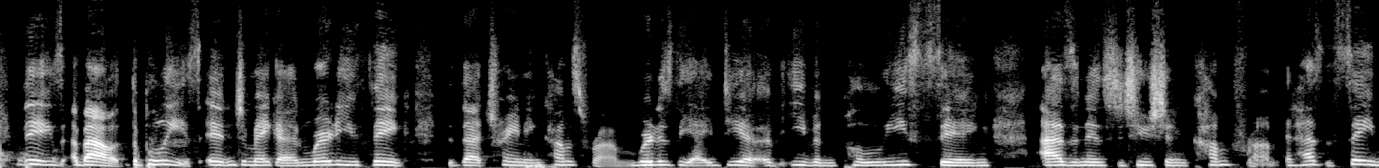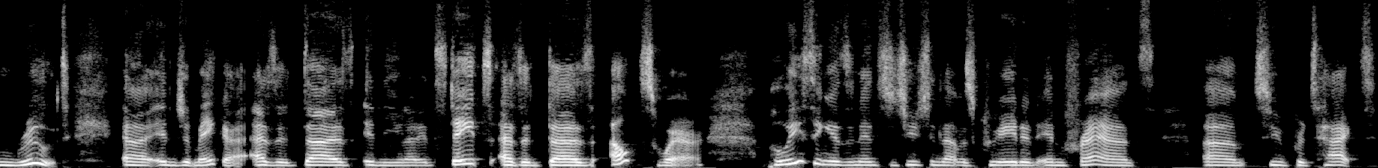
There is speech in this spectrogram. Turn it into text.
things about the police in Jamaica. And where do you think that that training comes from? Where does the idea of even policing as an institution come from? It has the same root uh, in Jamaica as it does in the United States, as it does elsewhere. Policing is an institution that was created in France um, to protect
